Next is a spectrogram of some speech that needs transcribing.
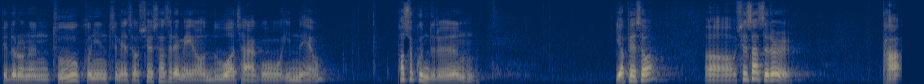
베드로는 두 군인 틈에서 쇠사슬에 매어 누워 자고 있네요. 파수꾼들은 옆에서 어, 쇠사슬을 바,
